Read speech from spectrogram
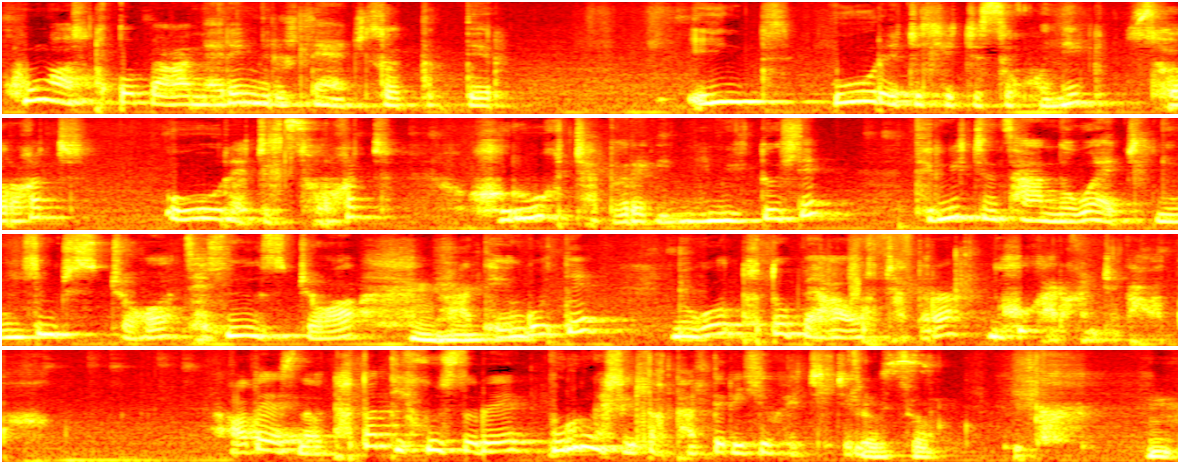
хүн олдохгүй байгаа нарийн мэрэгжлийн ажлуудад дээр энд өөр ажил хийжсэн хүнийг сургаж, өөр ажилд сургаж хөрвөх чадварыг нэмэгдүүлээ. Тэрний чинь цаана нөгөө ажил нь үнэлэмж өсөж байгаа, цалин өсөж байгаа. А тэнгуүтээ нөгөө дутуу байгаа ур чадвараа нөхөг арга хэмжээнд аваад байгаа. Одоо ясна дотоод их усөрөө бүрэн ашиглах тал дээр илүү ажиллаж байна.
